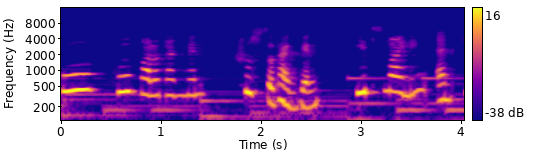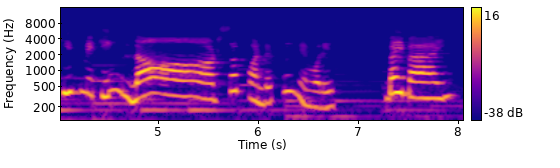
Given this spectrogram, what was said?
খুব খুব ভালো থাকবেন, সুস্থ থাকবেন। Keep smiling and keep making lots of wonderful memories. Bye bye.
